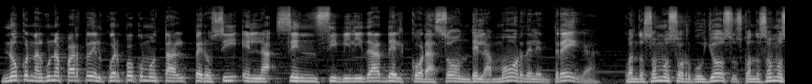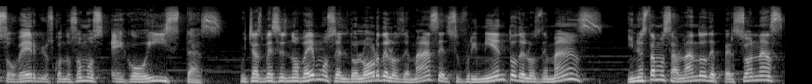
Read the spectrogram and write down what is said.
no con alguna parte del cuerpo como tal, pero sí en la sensibilidad del corazón, del amor, de la entrega. Cuando somos orgullosos, cuando somos soberbios, cuando somos egoístas. Muchas veces no vemos el dolor de los demás, el sufrimiento de los demás. Y no estamos hablando de personas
